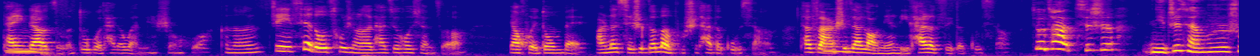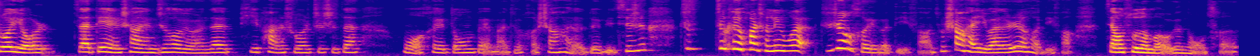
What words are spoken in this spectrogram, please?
他应该要怎么度过他的晚年生活？可能这一切都促成了他最后选择要回东北，而那其实根本不是他的故乡，他反而是在老年离开了自己的故乡。就他其实你之前不是说有在电影上映之后，有人在批判说这是在抹黑东北嘛，就和上海的对比。其实这这可以换成另外任何一个地方，就上海以外的任何地方，江苏的某个农村，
